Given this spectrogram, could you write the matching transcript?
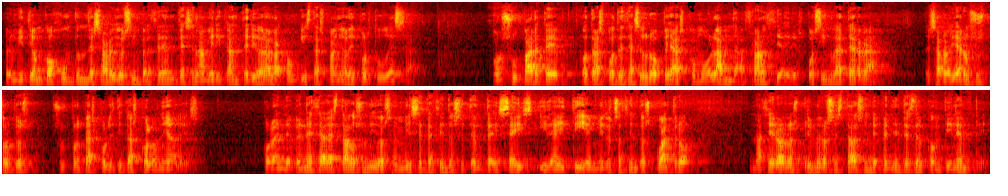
permitió en conjunto un desarrollo sin precedentes en América anterior a la conquista española y portuguesa. Por su parte, otras potencias europeas como Holanda, Francia y después Inglaterra desarrollaron sus, sus propias políticas coloniales. Con la independencia de Estados Unidos en 1776 y de Haití en 1804, nacieron los primeros estados independientes del continente,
